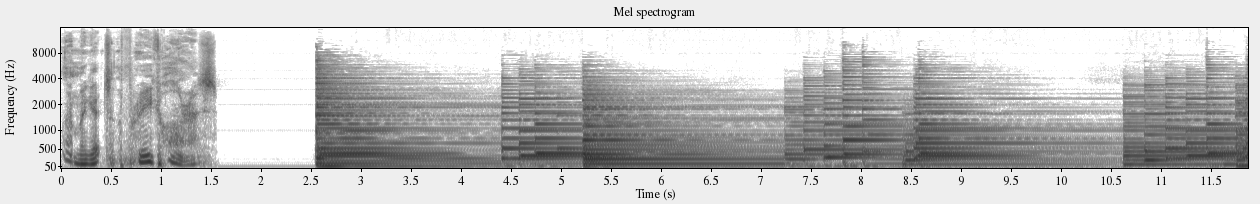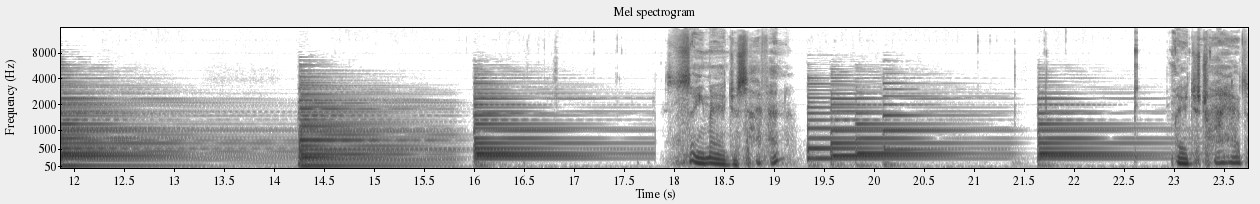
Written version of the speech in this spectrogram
Then we get to the pre chorus. C major 7. Major triad.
